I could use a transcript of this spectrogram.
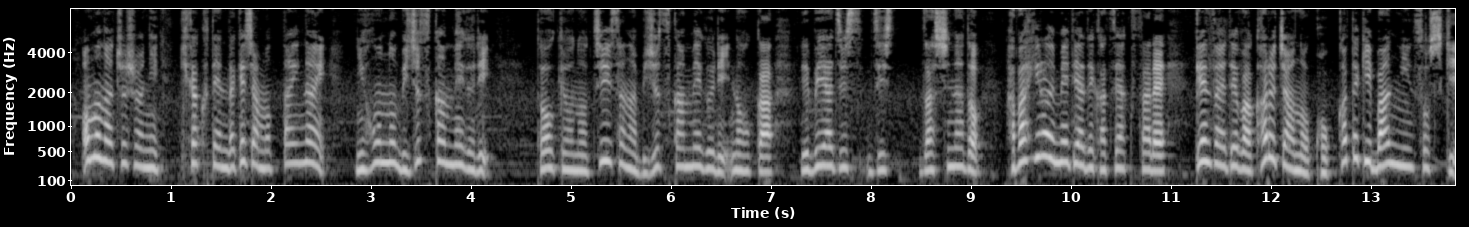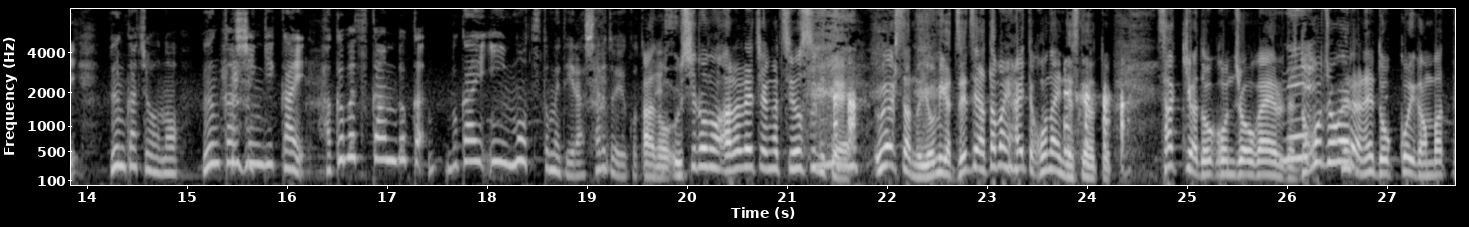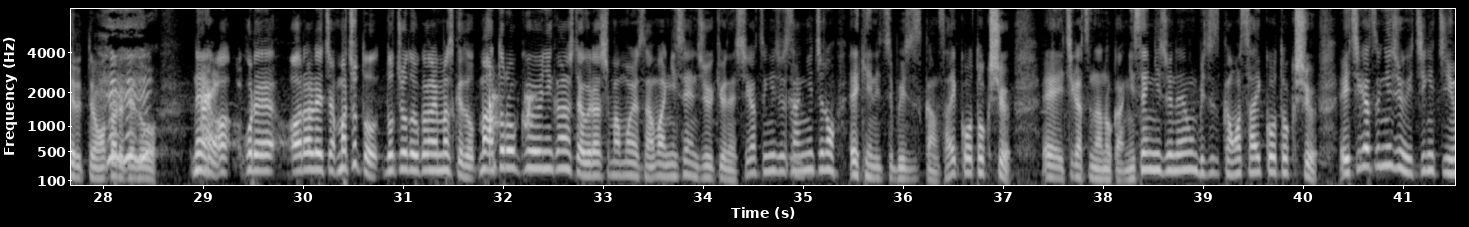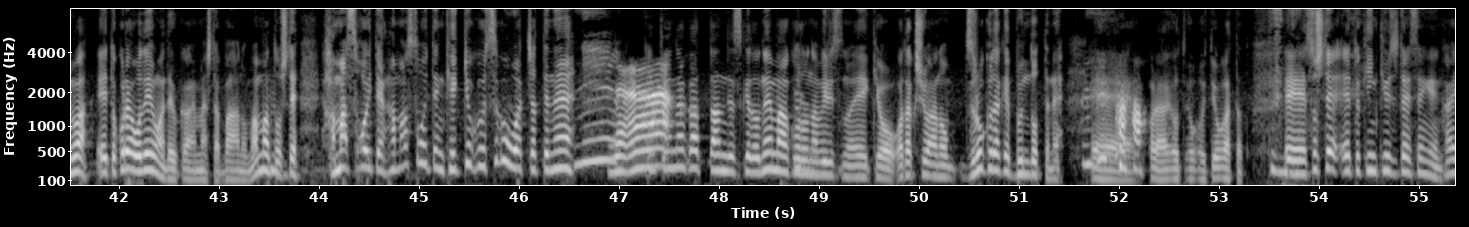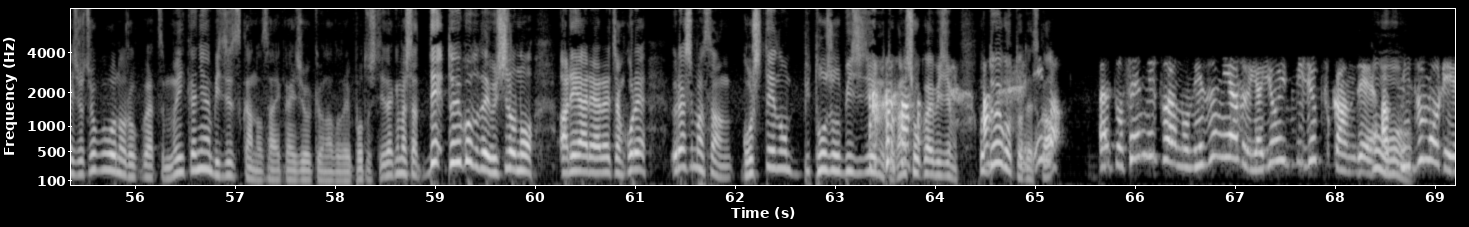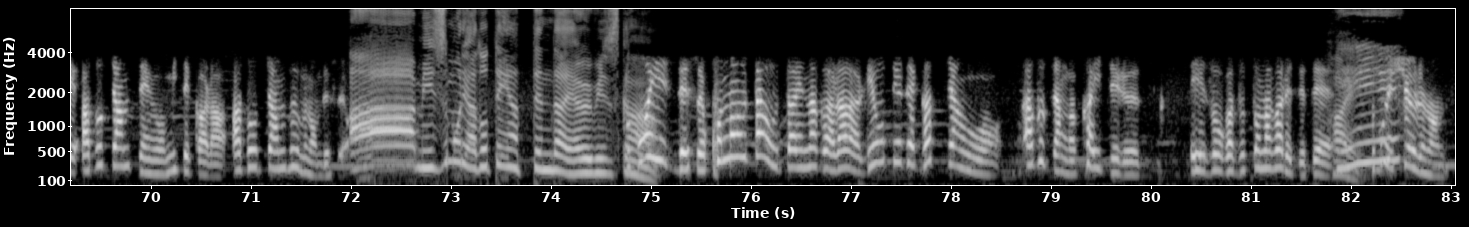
主な著書に企画展だけじゃもったいない日本の美術館巡り。東京の小さな美術館巡りのほかウェブや実実雑誌など幅広いメディアで活躍され現在ではカルチャーの国家的万人組織文化庁の文化審議会 博物館部会部会委員も務めていらっしゃるということあの後ろのあられちゃんが強すぎて 宇垣さんの読みが全然頭に入ってこないんですけど さっきはど根性ガエルです、ね。ど根性ガエルはねどっこい頑張ってるってのは分かるけどね、はい。あこれあられちゃんまあちょっと後ほど伺いますけどまあアトロクに関しては浦島もえさんは2019年4月23日の、えー県立美術館最高特集、えー1月7日2020年も美術館は最高特集、えー1月21日にはえっ、とこれはお電話で伺いました。バーのママとして、ハマスホイ店ハマスホイ店結局すぐ終わっちゃってね。ね。ね関係なかったんですけどね、まあ、コロナウイルスの影響、私はあの図録だけ分取ってね、えーこれは置いてよかったと、えーそして、えー、と緊急事態宣言解除直後の6月6日には美術館の再開状況などをレポートしていただきました。でということで、後ろのあれあれあれちゃん、これ、浦島さん、ご指定の登場 BGM とかな、紹介 BGM、これ、どういうことです今かえっと、先日あの、根津にある弥生美術館で、あうんうん。水森アドちゃん展を見てから、アドちゃんブームなんですよ。あー、水森アド店やってんだ、弥生美術す館。ごいですよ、この歌を歌いながら、両手でガッチャンを、アドちゃんが描いてる映像がずっと流れてて、はい。すごいシュールなんで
